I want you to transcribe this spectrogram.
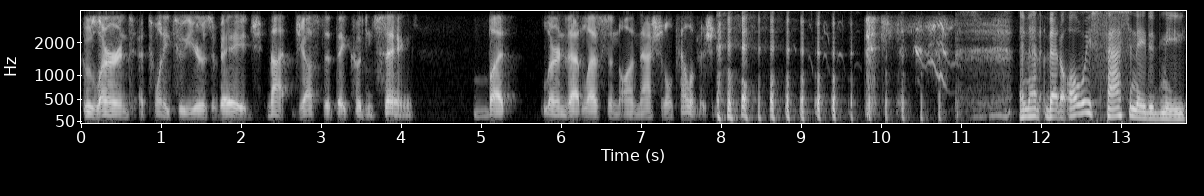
who learned at 22 years of age not just that they couldn't sing, but learned that lesson on national television. And that, that always fascinated me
